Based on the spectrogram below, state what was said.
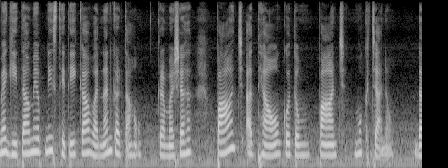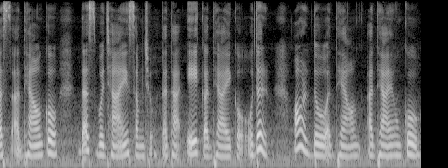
मैं गीता में अपनी स्थिति का वर्णन करता हूँ। क्रमशः पाँच अध्यायों को तुम पाँच मुख जानो। दस अध्यायों को दस बुझाएँ समझो तथा एक अध्याय को उधर और दो अध्यायों अध्यायों को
